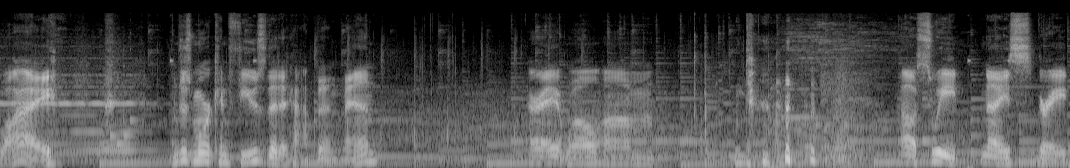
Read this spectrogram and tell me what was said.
why? I'm just more confused that it happened, man. Alright, well, um... oh, sweet. Nice. Great.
